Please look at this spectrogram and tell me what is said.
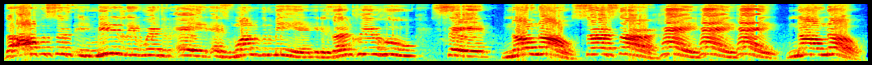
The officers immediately rendered aid as one of the men, it is unclear who, said, No, no, sir, sir, hey, hey, hey, no, no.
